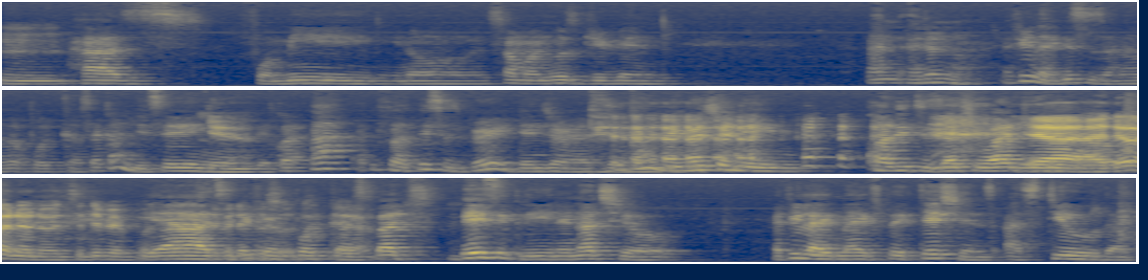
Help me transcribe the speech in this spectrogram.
Mm. has for me, you know, someone who's driven. And I don't know. I feel like this is another podcast. I can't be saying Yeah. the ah, this is very dangerous. You can't be mentioning qualities that you want. to Yeah, I know. don't know. No, it's a different podcast. Yeah, it's a different episode. podcast. But basically, in a nutshell, I feel like my expectations are still that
